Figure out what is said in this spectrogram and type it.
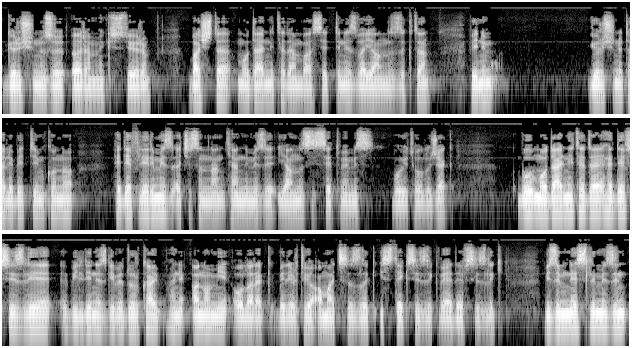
görüşünüzü öğrenmek istiyorum. Başta moderniteden bahsettiniz ve yalnızlıktan. Benim görüşünü talep ettiğim konu hedeflerimiz açısından kendimizi yalnız hissetmemiz boyutu olacak. Bu modernitede hedefsizliği bildiğiniz gibi Durkheim hani anomi olarak belirtiyor. Amaçsızlık, isteksizlik ve hedefsizlik. Bizim neslimizin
